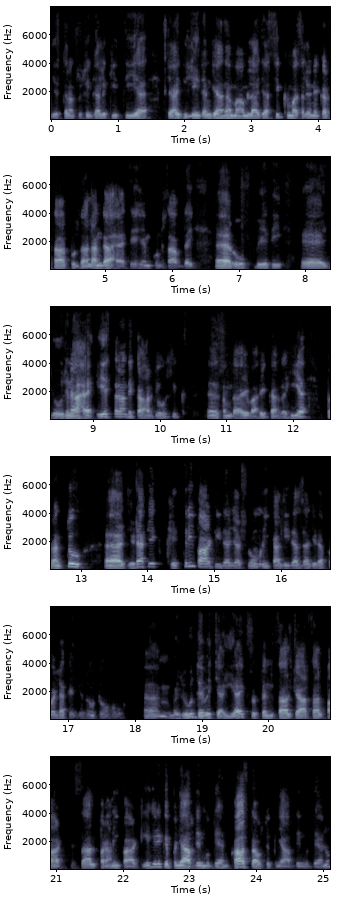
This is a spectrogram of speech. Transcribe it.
ਜਿਸ ਤਰ੍ਹਾਂ ਤੁਸੀਂ ਗੱਲ ਕੀਤੀ ਹੈ ਚਾਹੇ ਦਿੱਲੀ ਦੰਗਿਆਂ ਦਾ ਮਾਮਲਾ ਜਾਂ ਸਿੱਖ ਮਸਲੇ ਨੇ ਕਰਤਾਰਪੁਰ ਦਾ ਲਾਂਘਾ ਹੈ ਤੇ ਹੇਮਕੁੰਟ ਸਾਹਿਬ ਦੀ ਰੋਪਵੇ ਦੀ ਯੋਜਨਾ ਹੈ। ਇਸ ਤਰ੍ਹਾਂ ਦੇ ਕਾਰਜ ਉਹ ਸਿੱਖ ਸਮੁਦਾਇ ਬਾਰੇ ਕਰ ਰਹੀ ਹੈ। ਪਰੰਤੂ ਅਹ, ਜਿਹੜਾ ਕਿ ਖੇਤਰੀ ਪਾਰਟੀ ਦਾ ਜਾਂ ਸ਼੍ਰੋਮਣੀ ਅਕਾਲੀ ਦਲ ਦਾ ਜਿਹੜਾ ਪਹਿਲਾਂ ਕਿ ਜਦੋਂ ਤੋਂ ਉਹ ਵਜੂਦ ਦੇ ਵਿੱਚ ਆਈ ਹੈ 103 ਸਾਲ 4 ਸਾਲ ਪਾਰਟ, ਸਾਲ ਪੁਰਾਣੀ ਪਾਰਟੀ ਹੈ, ਜਿਹੜੇ ਕਿ ਪੰਜਾਬ ਦੇ ਮੁੱਦਿਆਂ ਨੂੰ, ਖਾਸ ਤੌਰ ਤੇ ਪੰਜਾਬ ਦੇ ਮੁੱਦਿਆਂ ਨੂੰ,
